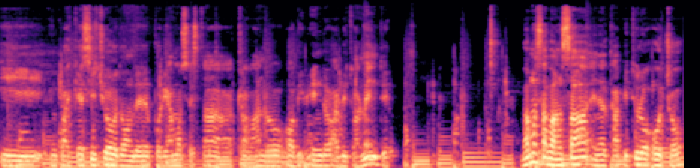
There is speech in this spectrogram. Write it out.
y en cualquier sitio donde podríamos estar trabajando o viviendo habitualmente. Vamos a avanzar en el capítulo 8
